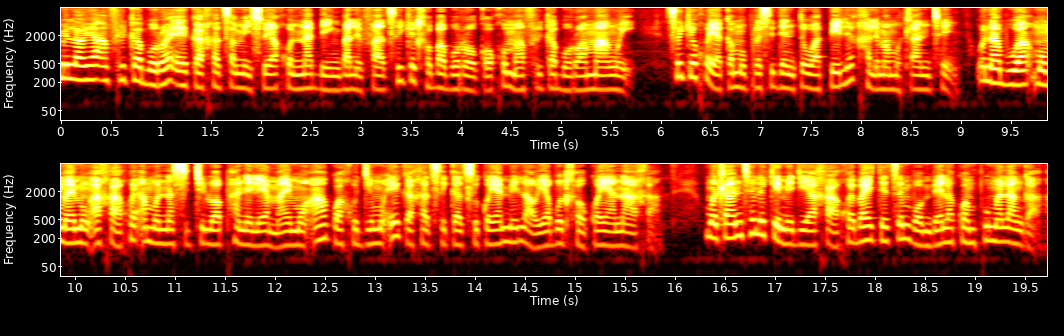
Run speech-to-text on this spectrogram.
melao ya aforika borwa e ka ga tsamaiso ya go nna beng ba lefatshe ke tlhoba boroko go maaforika borwa mangwe. Se ke go ya ka moporesidente wa pele kgalema motlanthe. O ne a bua mo maemong a gagwe a monna setilo wa phanele ya maemo a kwa godimo e ka ga tshekatsheko ya melao ya botlhokwa ya naga. Motlanthe le kemedi ya gagwe ba etetseng bombela kwa mpumalanga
